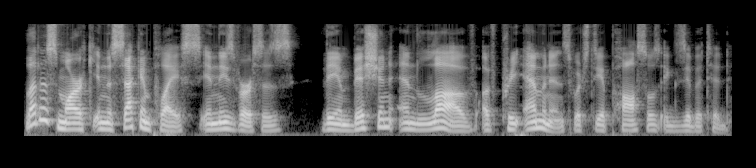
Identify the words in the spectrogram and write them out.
Let us mark in the second place in these verses the ambition and love of preeminence which the apostles exhibited.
